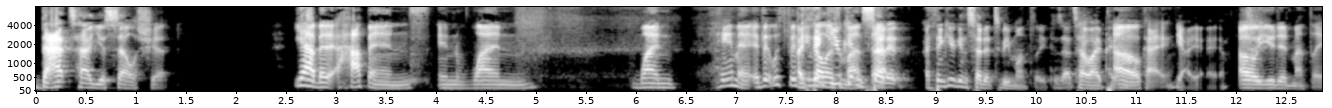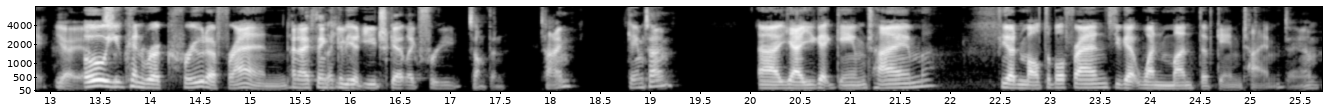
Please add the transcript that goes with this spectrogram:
That's how you sell shit. Yeah, but it happens in one one payment. If it was I fifteen think you a can set that- it. I think you can set it to be monthly because that's how I pay. Oh, okay. yeah, yeah, yeah, Oh, you did monthly. yeah, yeah. Oh, So- you can recruit a friend. and I think you, you had- each get like free something time, game time. Uh, yeah, you get game time. If you had multiple friends, you get one month of game time. Damn.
